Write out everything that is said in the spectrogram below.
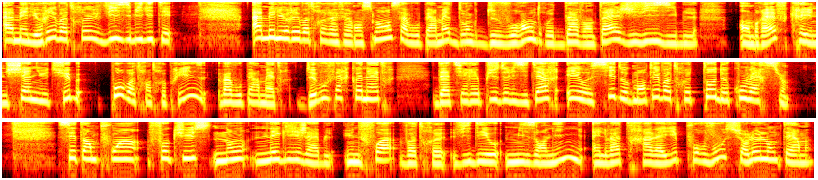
améliorer votre visibilité. Améliorer votre référencement, ça vous permet donc de vous rendre davantage visible. En bref, créer une chaîne YouTube pour votre entreprise va vous permettre de vous faire connaître, d'attirer plus de visiteurs et aussi d'augmenter votre taux de conversion. C'est un point focus non négligeable. Une fois votre vidéo mise en ligne, elle va travailler pour vous sur le long terme.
